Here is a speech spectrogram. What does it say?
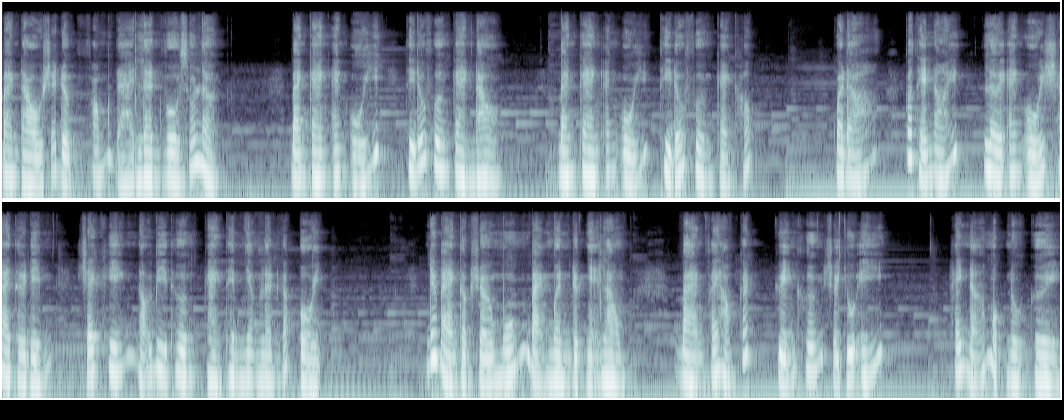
ban đầu sẽ được phóng đại lên vô số lần bạn càng an ủi thì đối phương càng đau. Bạn càng an ủi thì đối phương càng khóc. Qua đó, có thể nói lời an ủi sai thời điểm sẽ khiến nỗi bi thương càng thêm nhân lên gấp bội. Nếu bạn thật sự muốn bạn mình được nhẹ lòng, bạn phải học cách chuyển hướng sự chú ý. Hãy nở một nụ cười,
